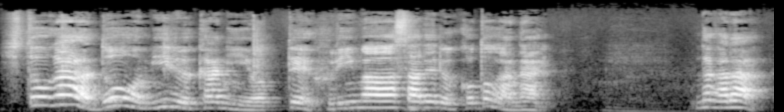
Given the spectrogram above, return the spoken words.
人がどう見るかによって振り回されることがない。だから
